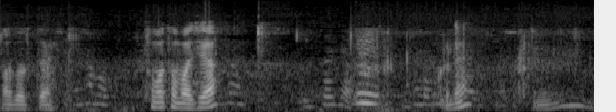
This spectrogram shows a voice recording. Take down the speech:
맛 어때? 토마토 맛이야? 응. 그래? 음.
